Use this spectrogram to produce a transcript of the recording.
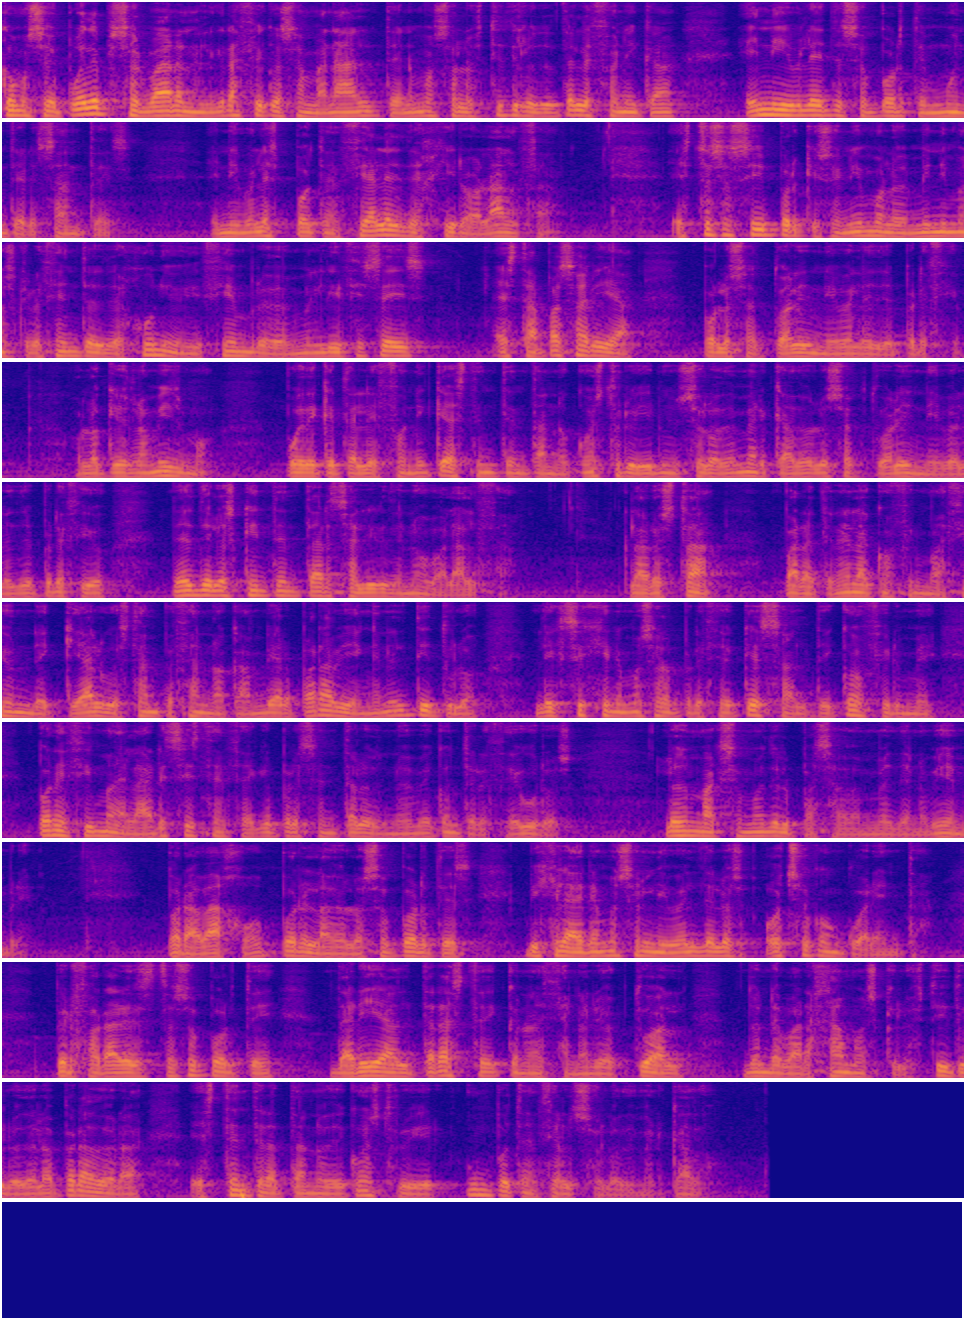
Como se puede observar en el gráfico semanal, tenemos a los títulos de Telefónica en niveles de soporte muy interesantes, en niveles potenciales de giro al alza. Esto es así porque si unimos los mínimos crecientes de junio y diciembre de 2016, esta pasaría por los actuales niveles de precio. O lo que es lo mismo, puede que Telefónica esté intentando construir un suelo de mercado en los actuales niveles de precio desde los que intentar salir de nuevo al alza. Claro está, para tener la confirmación de que algo está empezando a cambiar para bien en el título, le exigiremos al precio que salte y confirme por encima de la resistencia que presenta los 9,13 euros, los máximos del pasado mes de noviembre. Por abajo, por el lado de los soportes, vigilaremos el nivel de los 8,40. Perforar este soporte daría al traste con el escenario actual, donde barajamos que los títulos de la operadora estén tratando de construir un potencial suelo de mercado.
